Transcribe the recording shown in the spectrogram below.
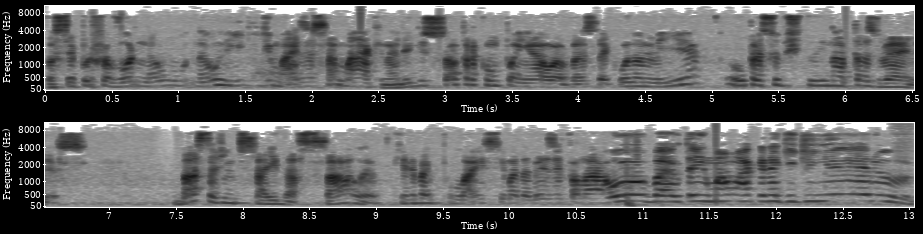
Você, por favor, não, não ligue demais essa máquina. Ligue só para acompanhar o avanço da economia ou para substituir notas velhas. Basta a gente sair da sala que ele vai pular em cima da mesa e falar: Oba, eu tenho uma máquina de dinheiro!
